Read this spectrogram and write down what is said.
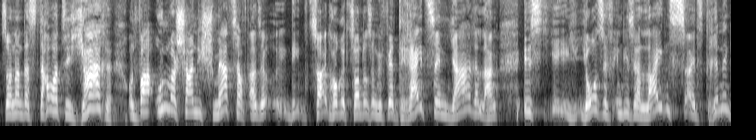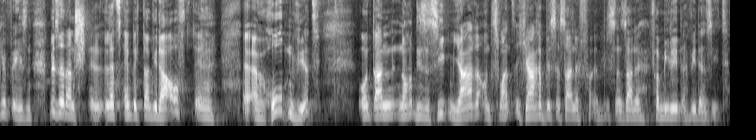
sondern das dauerte Jahre und war unwahrscheinlich schmerzhaft. Also die Zeithorizont ist ungefähr 13 Jahre lang ist Josef in dieser Leidenszeit drinnen gewesen, bis er dann letztendlich dann wieder aufgehoben äh, erhoben wird. Und dann noch diese sieben Jahre und 20 Jahre, bis er seine, bis er seine Familie da wieder sieht.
